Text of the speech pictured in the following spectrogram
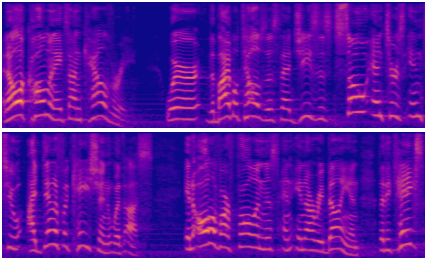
And it all culminates on Calvary, where the Bible tells us that Jesus so enters into identification with us in all of our fallenness and in our rebellion that he takes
